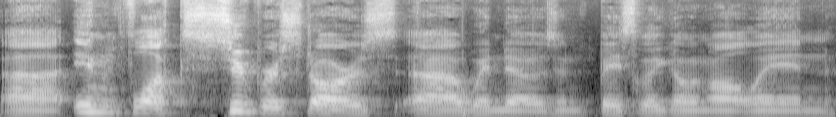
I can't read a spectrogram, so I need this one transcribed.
uh, influx superstars uh, windows and basically going all in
